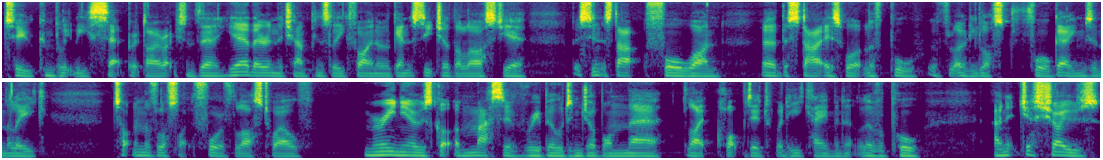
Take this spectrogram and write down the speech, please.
two completely separate directions there. Yeah, they're in the Champions League final against each other last year. But since that 4 1, uh, the stat is what Liverpool have only lost four games in the league. Tottenham have lost like four of the last 12. Mourinho's got a massive rebuilding job on there, like Klopp did when he came in at Liverpool. And it just shows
